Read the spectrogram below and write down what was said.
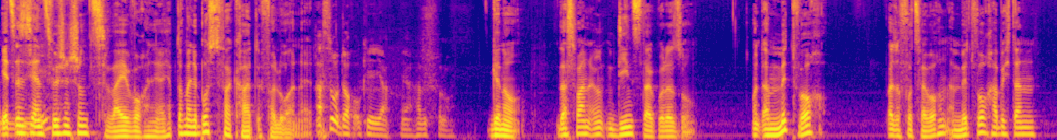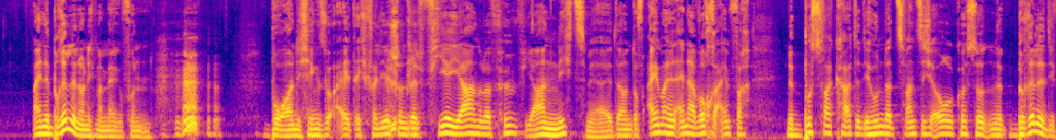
Jetzt ist es ja inzwischen schon zwei Wochen her. Ich habe doch meine Busfahrkarte verloren, Alter. Ach so, doch, okay, ja, ja, habe ich verloren. Genau. Das war an irgendein Dienstag oder so. Und am Mittwoch, also vor zwei Wochen, am Mittwoch habe ich dann meine Brille noch nicht mal mehr gefunden. Boah, und ich hänge so, Alter, ich verliere schon seit vier Jahren oder fünf Jahren nichts mehr, Alter. Und auf einmal in einer Woche einfach eine Busfahrkarte, die 120 Euro kostet und eine Brille, die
